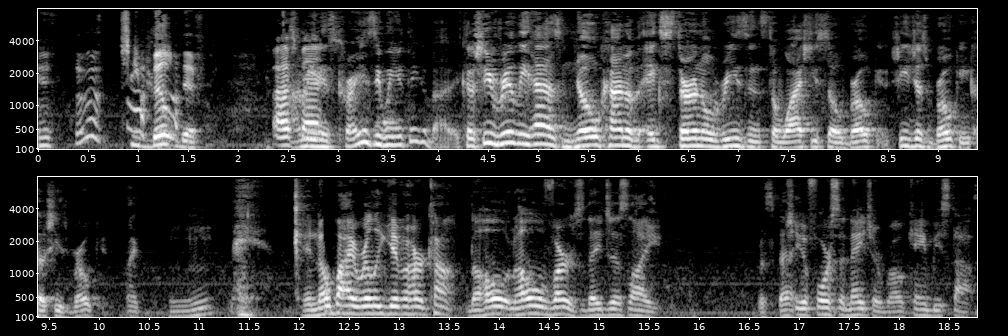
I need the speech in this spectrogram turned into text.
she built different. That's I mean, it's crazy when you think about it because she really has no kind of external reasons to why she's so broken. She's just broken because she's broken. Like, hmm man, And nobody really giving her comp. The whole the whole verse, they just like respect. she a force of nature, bro. Can't be stopped.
